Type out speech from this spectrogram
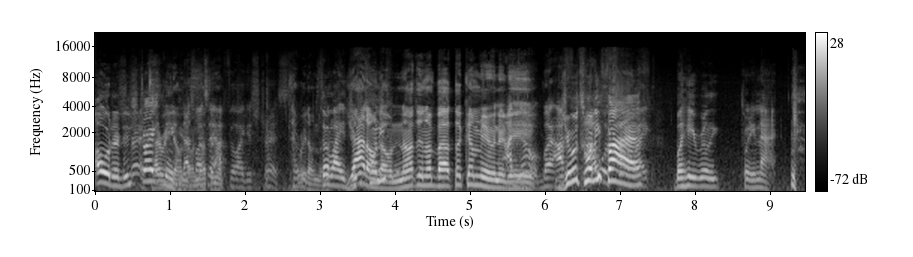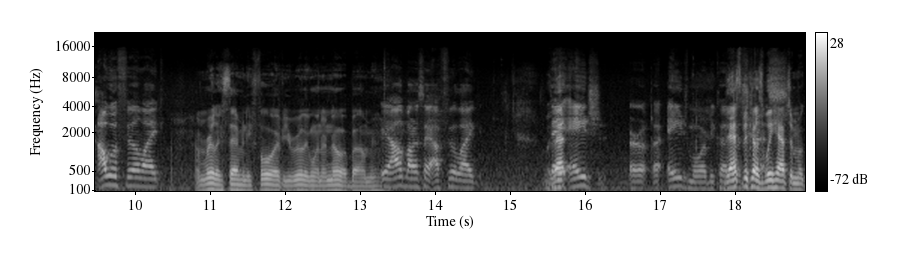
older than Stress. straight Terry don't niggas. know That's why I say nothing I feel like it's stress. Terry don't know. So, like, y'all Drew don't know nothing about the community. I don't, but I, Drew I would feel 25. like- But he really 29. I would feel like, I'm really 74. If you really want to know about me. yeah, I was about to say, I feel like But they that- age or uh, age more because That's of because we have to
